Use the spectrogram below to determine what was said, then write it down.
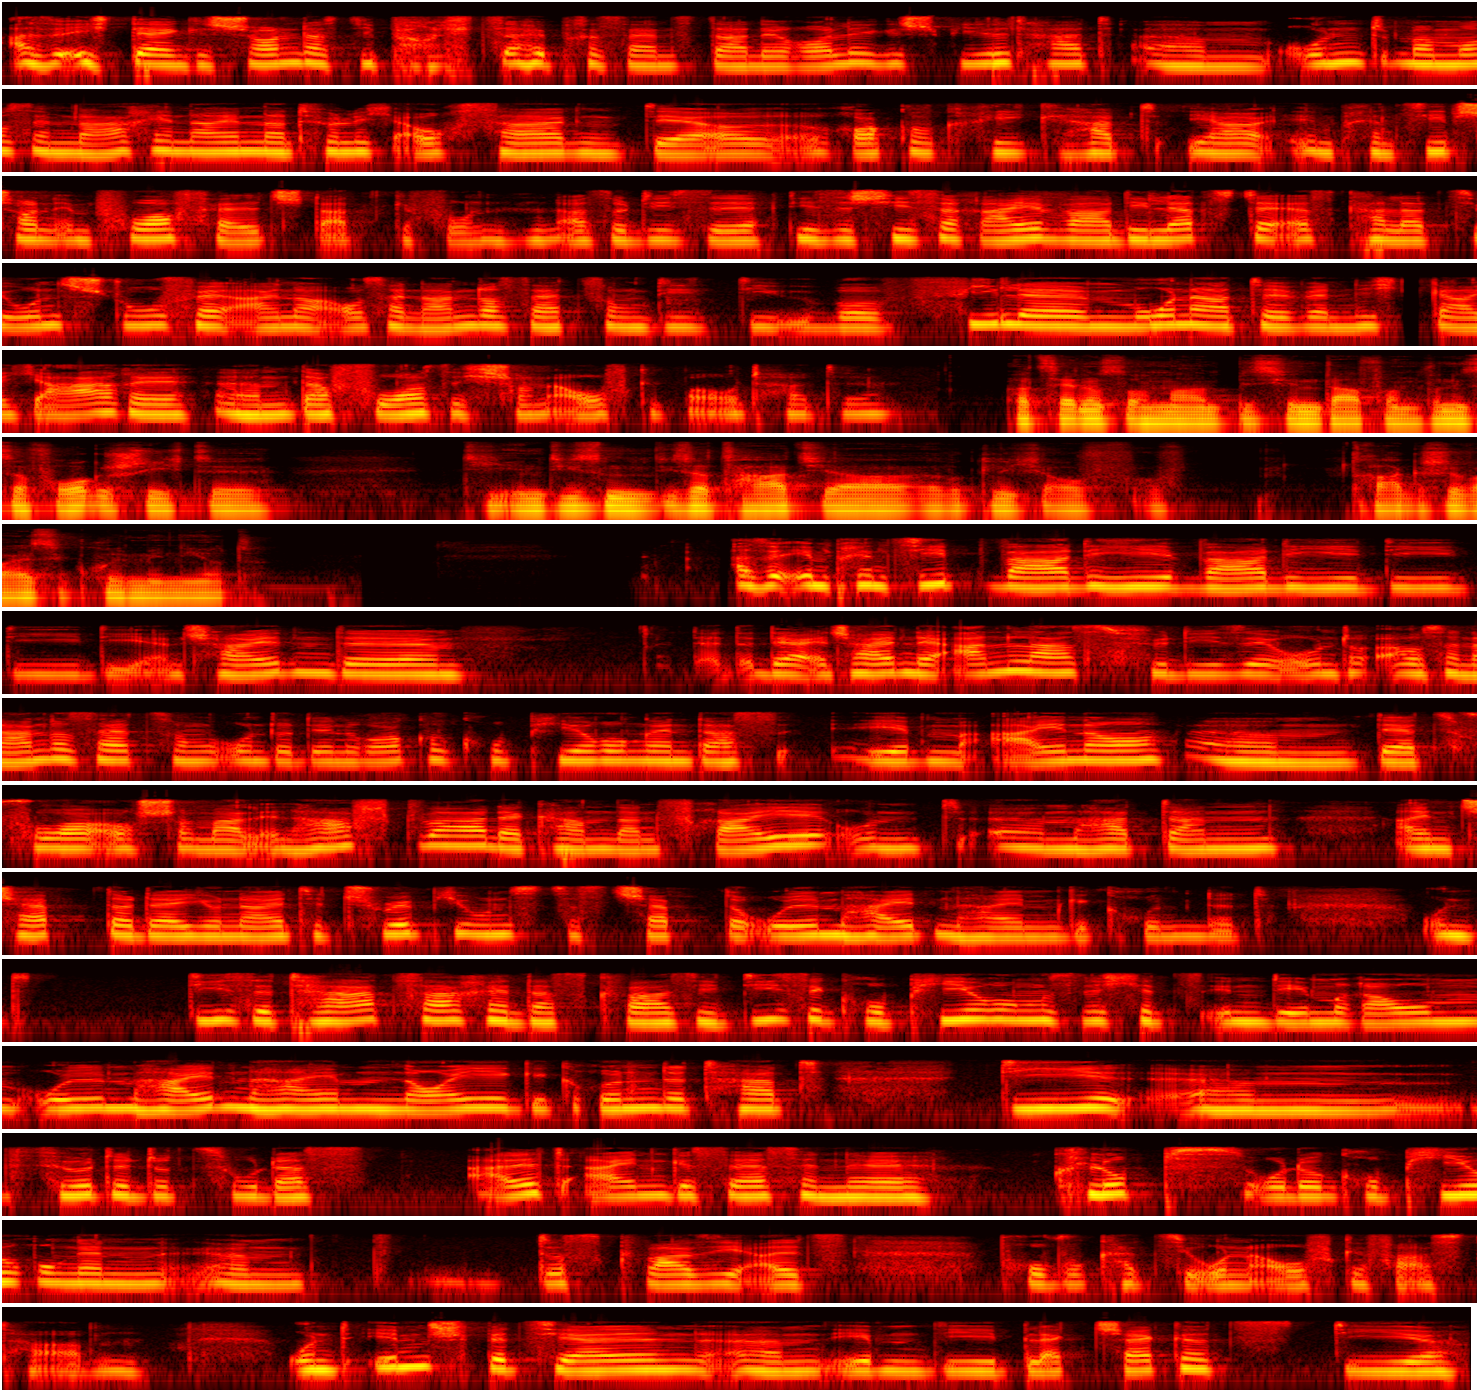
Also ich denke schon, dass die Polizeipräsenz da eine Rolle gespielt hat. Ähm, und man muss im Nachhinein natürlich auch sagen, der Rockerkrieg hat ja im Prinzip schon im Vorfeld stattgefunden. Also diese, diese Schießerei war die letzte Eskalationsstufe einer Auseinandersetzung, die, die über viele Monate, wenn nicht gar Jahre ähm, davor sich schon aufgebaut hatte. Erzähl uns doch mal ein bisschen davon, von dieser Vorgeschichte, die in diesem, dieser Tat ja wirklich auf, auf tragische Weise kulminiert? Also im Prinzip war die, war die, die, die, die entscheidende, der entscheidende Anlass für diese Auseinandersetzung unter den Rockergruppierungen, dass eben einer, ähm, der zuvor auch schon mal in Haft war, der kam dann frei und ähm, hat dann ein Chapter der United Tribunes, das Chapter Ulm-Heidenheim gegründet. Und diese Tatsache, dass quasi diese Gruppierung sich jetzt in dem Raum Ulm-Heidenheim neu gegründet hat, die ähm, führte dazu, dass alteingesessene Clubs oder Gruppierungen ähm, das quasi als Provokation aufgefasst haben. Und im Speziellen ähm, eben die Black Jackets, die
